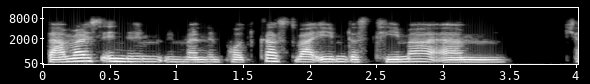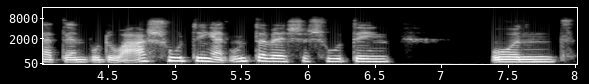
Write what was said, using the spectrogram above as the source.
Damals in, dem, in meinem Podcast war eben das Thema, ähm, ich hatte ein Boudoir-Shooting, ein Unterwäsche-Shooting und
